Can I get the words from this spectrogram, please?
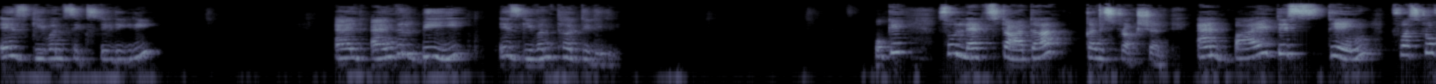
is given 60 degree and angle B is given 30 degree. Okay, so let's start our construction. And by this thing, first of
